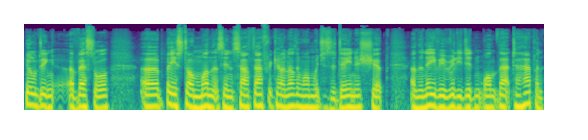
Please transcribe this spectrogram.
building a vessel uh, based on one that's in South Africa, another one which is a Danish ship, and the Navy really didn't want that to happen.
